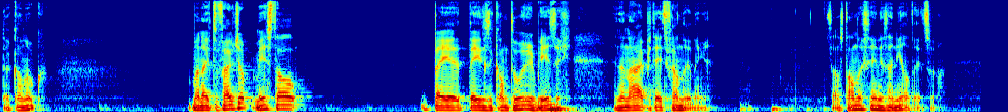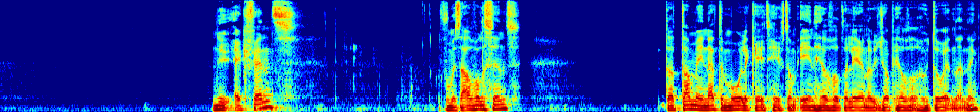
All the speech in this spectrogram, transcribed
Dat kan ook. Maar een 9-to-5 job, meestal ben je tijdens de kantoor bezig. En daarna heb je tijd voor andere dingen. Zelfstandig zijn is dat niet altijd zo. Nu, ik vind, voor mezelf alleszins, dat dat mij net de mogelijkheid heeft om één, heel veel te leren op de job, heel veel goed te worden en ding.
